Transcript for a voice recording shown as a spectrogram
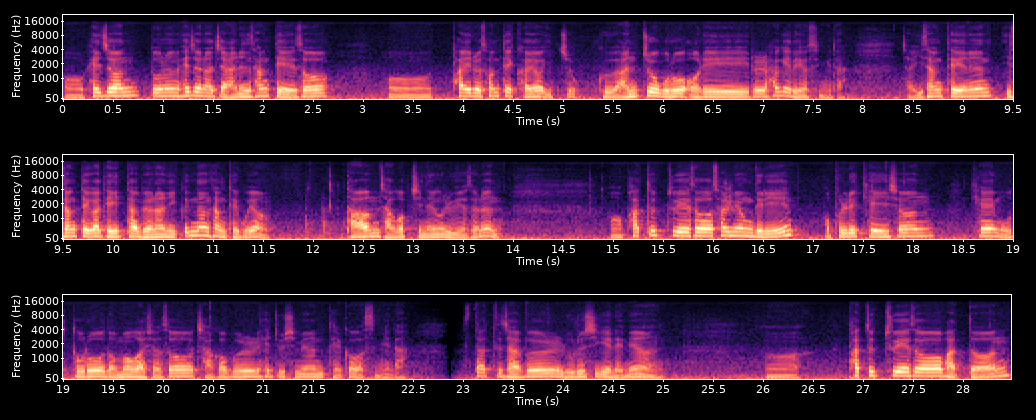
어, 회전 또는 회전하지 않은 상태에서 어, 파일을 선택하여 이쪽 그 안쪽으로 어레이를 하게 되었습니다. 자, 이 상태는 이 상태가 데이터 변환이 끝난 상태고요. 다음 작업 진행을 위해서는 어, 파트 2에서 설명드린 어플리케이션 캠 오토로 넘어가셔서 작업을 해주시면 될 것 같습니다. 스타트 잡을 누르시게 되면 어, 파트 2에서 봤던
